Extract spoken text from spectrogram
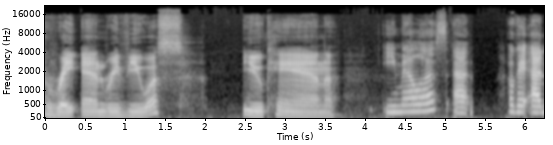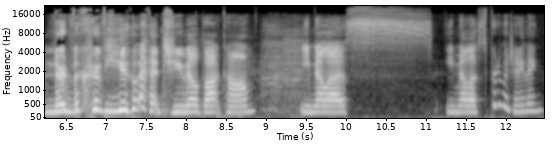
rate and review us. You can email us at okay at nerdbookreview at gmail.com email us email us pretty much anything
